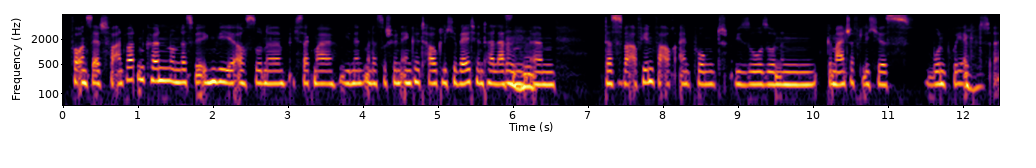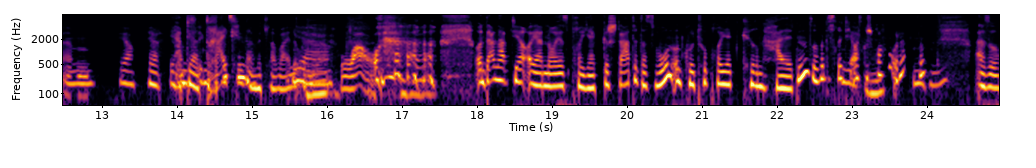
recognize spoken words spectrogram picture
vor uns selbst verantworten können und dass wir irgendwie auch so eine, ich sag mal, wie nennt man das so schön, enkeltaugliche Welt hinterlassen. Mhm. Ähm, das war auf jeden Fall auch ein Punkt, wieso so ein gemeinschaftliches Wohnprojekt Mhm. ähm, ja, Ja, ihr habt ja drei Kinder mittlerweile. Ja. oder? Wow. und dann habt ihr euer neues Projekt gestartet, das Wohn- und Kulturprojekt Kirnhalden. So wird es richtig ausgesprochen, oder? So. Also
